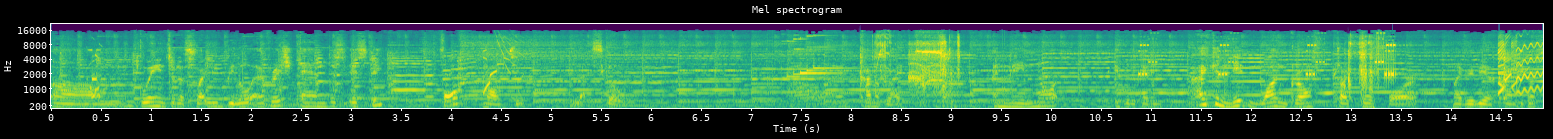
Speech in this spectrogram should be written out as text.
um, going into the slightly below average and this is the fourth multi. Let's go. I'm kind of like, I may not be able to get in. I can need one ground striker for my baby account because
